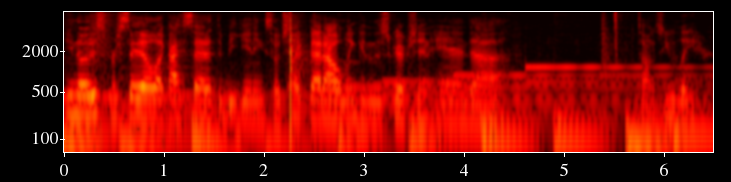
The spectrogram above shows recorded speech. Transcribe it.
You know, this for sale, like I said at the beginning. So check that out, link in the description, and uh, talk to you later.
